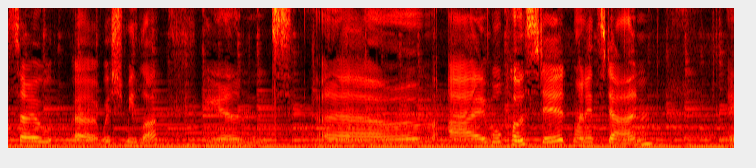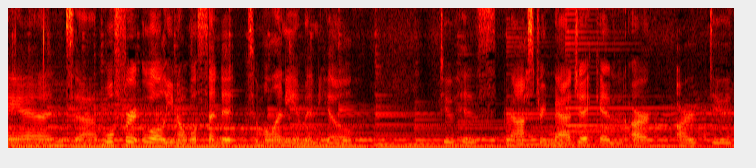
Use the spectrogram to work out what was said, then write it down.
So, uh, wish me luck, and um, I will post it when it's done, and uh, we'll, for, well, you know, we'll send it to Mellenium, and he'll do his mastering magic, and our our dude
